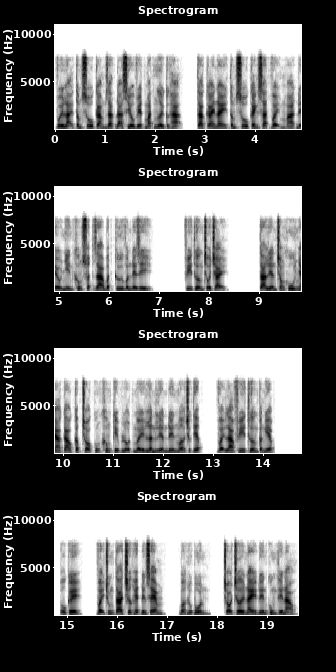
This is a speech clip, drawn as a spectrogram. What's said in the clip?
với lại tấm số cảm giác đã siêu việt mắt người cực hạn, ta cái này tấm số cảnh sát vậy mà đều nhìn không xuất ra bất cứ vấn đề gì. Phi thường trôi chảy. Ta liền trong khu nhà cao cấp chó cũng không kịp lột mấy lần liền đến mở trực tiếp, vậy là phi thường cận nghiệp. Ok, vậy chúng ta trước hết đến xem, bỡ lụ buồn, trò chơi này đến cùng thế nào.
